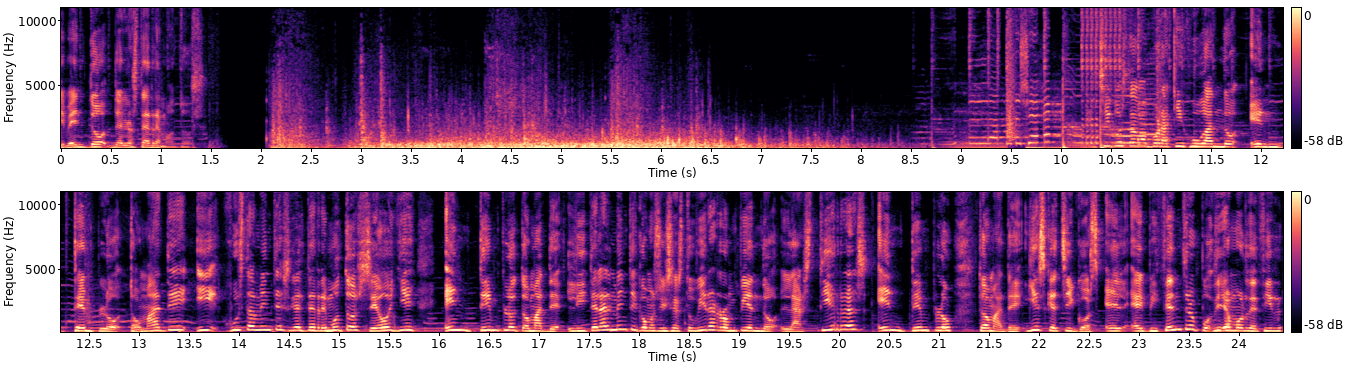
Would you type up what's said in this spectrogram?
evento de los terremotos terremotos. Por aquí jugando en Templo Tomate y justamente es que el terremoto se oye en Templo Tomate, literalmente como si se estuviera rompiendo las tierras en Templo Tomate. Y es que chicos, el epicentro podríamos decir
